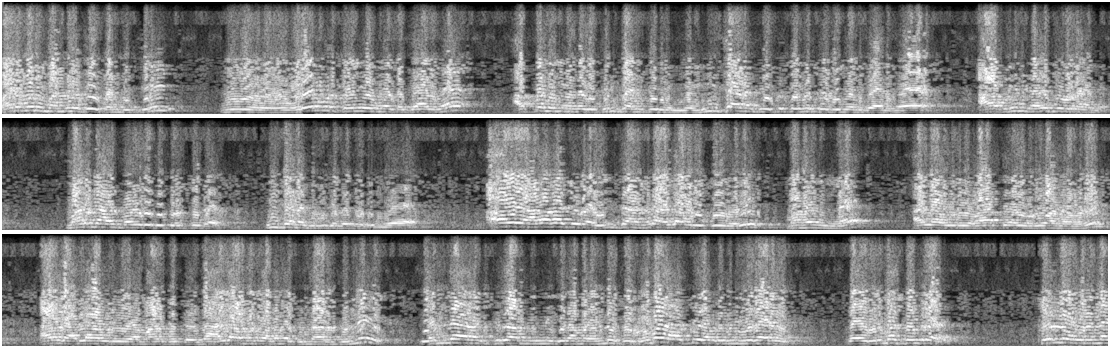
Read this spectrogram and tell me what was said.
மறுபடியும் மன்னர் போய் சந்திச்சு நீங்க ஒரே ஒரு கேள்வி உங்கள்ட்ட கேளுங்க. அப்ப நீங்க எங்களுக்கு திருப்பி அனுப்பிடுவீங்க. ஈசானத்தை பத்தி என்ன சொல்றீங்கன்னு கேளுங்க. அப்படின்னு கிளப்பி விடுறாங்க. மறுநாள் மறுபடியும் கொடுத்துட்டாரு ஈசானத்தை பத்தி என்ன சொல்றீங்க? அவர் அழகா சொல்றாரு. ஈசான் அல்லாவுடைய தூவர் மகன் இல்ல. அல்லாவுடைய வார்த்தையால் உருவானவர். அவர் அல்லாவுடைய மார்க்கத்தை இருந்தா அல்லா மட்டும் வணங்க சொன்னார் சொல்லி என்ன இஸ்லாம் இன்னைக்கு நம்ம என்ன சொல்றோமோ அப்படி அவர் நினைக்கிறாரு விம சொல்றாரு. சொன்ன உடனே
